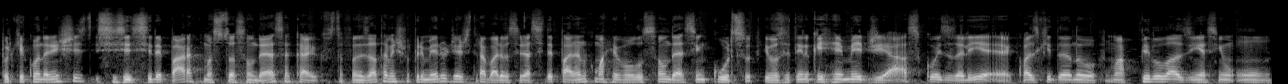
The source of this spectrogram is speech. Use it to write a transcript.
Porque quando a gente se, se depara com uma situação dessa, Caio, que você está falando exatamente no primeiro dia de trabalho, você já se deparando com uma revolução dessa em curso e você tendo que remediar as coisas ali, é quase que dando uma pílulazinha, assim, um,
